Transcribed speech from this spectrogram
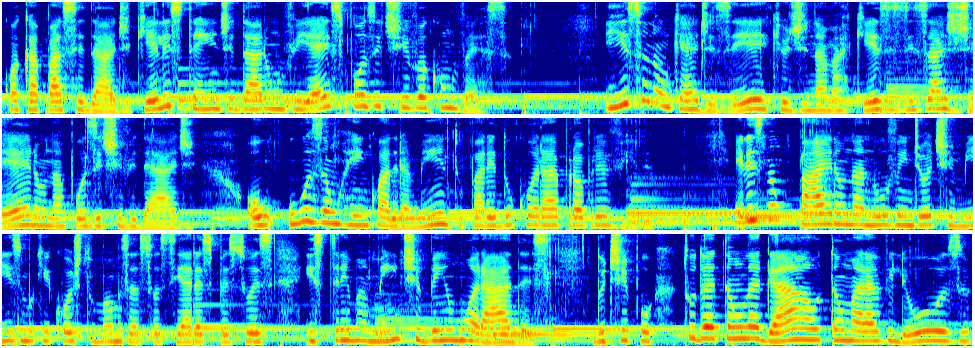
com a capacidade que eles têm de dar um viés positivo à conversa. E isso não quer dizer que os dinamarqueses exageram na positividade ou usam reenquadramento para edulcorar a própria vida. Eles não pairam na nuvem de otimismo que costumamos associar às pessoas extremamente bem-humoradas, do tipo tudo é tão legal, tão maravilhoso,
